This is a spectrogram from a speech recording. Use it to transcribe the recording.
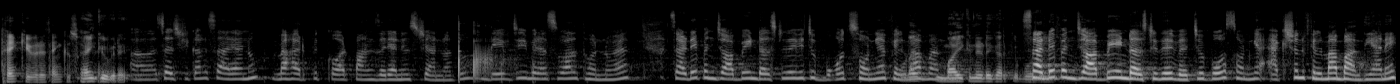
ਥੈਂਕ ਯੂ ਵੀਰੇ ਥੈਂਕ ਯੂ ਥੈਂਕ ਯੂ ਵੀਰੇ ਸਤਿ ਸ਼੍ਰੀ ਅਕਾਲ ਸਾਰਿਆਂ ਨੂੰ। ਮੈਂ ਹਰਪ੍ਰੀਤ ਕੌਰ ਪਾਂਜ਼ਰੀਆ ਨਿਊਜ਼ ਚੈਨਲ ਤੋਂ। ਦੇਵ ਜੀ ਮੇਰਾ ਸਵਾਲ ਤੁਹਾਨੂੰ ਹੈ। ਸਾਡੇ ਪੰਜਾਬੀ ਇੰਡਸਟਰੀ ਦੇ ਵਿੱਚ ਬਹੁਤ ਸੋਹਣੀਆਂ ਫਿਲਮਾਂ ਬਣਦੀਆਂ ਮਾਈਕ ਨੇੜੇ ਕਰਕੇ ਬੋਲ ਸਾਡੇ ਪੰਜਾਬੀ ਇੰਡਸਟਰੀ ਦੇ ਵਿੱਚ ਬਹੁਤ ਸੋਹਣੀਆਂ ਐਕਸ਼ਨ ਫਿਲਮਾਂ ਬਣਦੀਆਂ ਨੇ।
